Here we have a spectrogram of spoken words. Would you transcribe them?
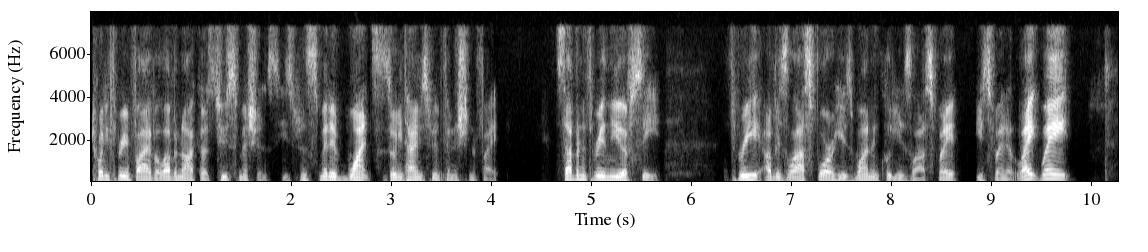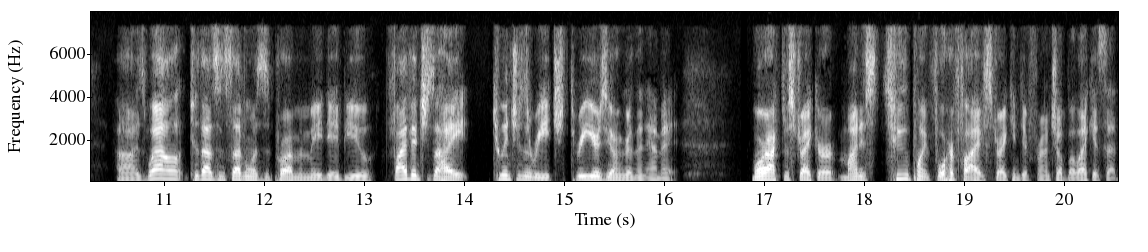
23 and 5, 11 knockouts, two submissions. He's been submitted once. It's the only time he's been finished in a fight. 7 and 3 in the UFC. Three of his last four he's won, including his last fight. He's fight at lightweight uh, as well. 2007 was his pro MMA debut. Five inches of height, two inches of reach, three years younger than Emmett more active striker, minus 2.45 striking differential. But like I said,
